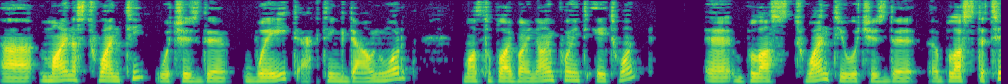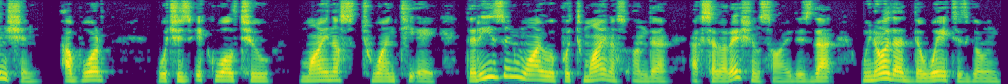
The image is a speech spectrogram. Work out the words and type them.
uh, minus 20, which is the weight acting downward, multiplied by 9.81, uh, plus 20, which is the uh, plus the tension upward, which is equal to minus 28. The reason why we put minus on the acceleration side is that we know that the weight is going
